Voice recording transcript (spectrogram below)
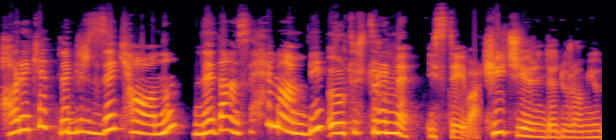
hareketle bir zekanın nedense hemen bir örtüştürülme isteği var. Hiç yerinde duramıyor.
